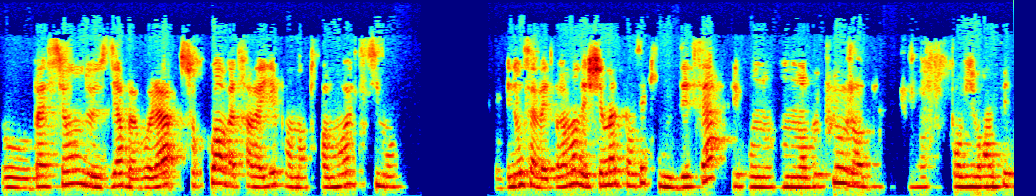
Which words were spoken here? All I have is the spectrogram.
aux patients de se dire, bah voilà, sur quoi on va travailler pendant trois mois, six mois. Et donc, ça va être vraiment des schémas de pensée qui nous desservent et qu'on n'en veut plus aujourd'hui pour vivre en paix.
